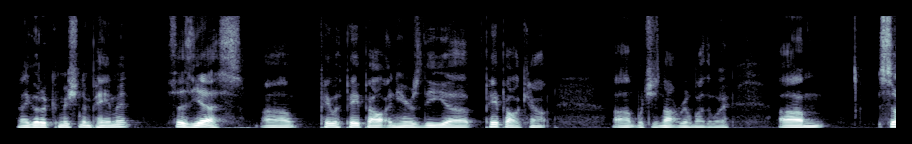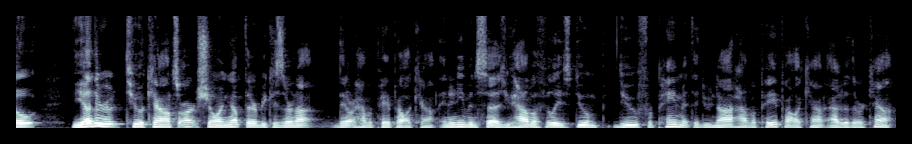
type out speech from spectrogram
and I go to commission and payment, it says yes, uh, pay with PayPal. And here's the uh, PayPal account, um, which is not real by the way. Um, so The other two accounts aren't showing up there because they're not they don't have a PayPal account. And it even says you have affiliates due, due for payment. They do not have a PayPal account added to their account.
